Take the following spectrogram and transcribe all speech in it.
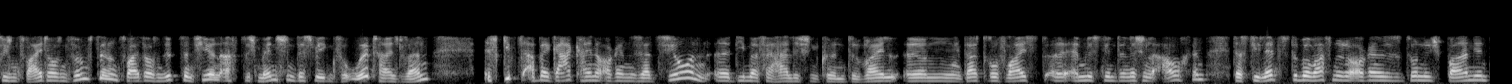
zwischen 2015 und 2017 84 Menschen deswegen verurteilt werden. Es gibt aber gar keine Organisation, äh, die man verherrlichen könnte, weil ähm, darauf weist äh, Amnesty International auch hin, dass die letzte bewaffnete Organisation in Spanien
